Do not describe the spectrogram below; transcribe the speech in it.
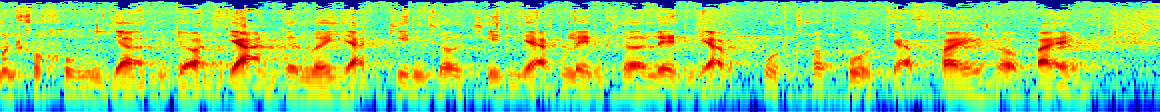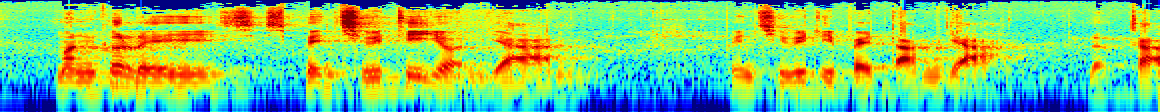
มันก็คงหย่อนหย่อนยานเกินไปอยากกินก็กินอยากเล่นก็เล่นอยากพูดก็พูดอยากไปก็ไป มันก็เลยเป็นชีวิตที่หย่อนยาน เป็นชีวิตที่ไปตามอยากและกา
